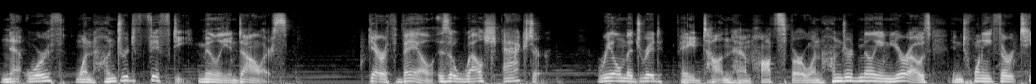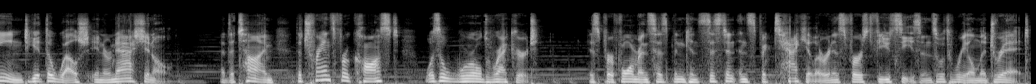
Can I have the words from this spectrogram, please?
Net worth $150 million. Gareth Bale is a Welsh actor. Real Madrid paid Tottenham Hotspur 100 million euros in 2013 to get the Welsh international. At the time, the transfer cost was a world record, his performance has been consistent and spectacular in his first few seasons with Real Madrid.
